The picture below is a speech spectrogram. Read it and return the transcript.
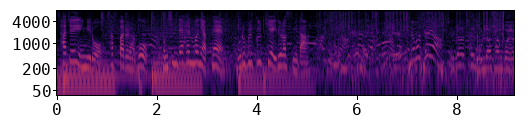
사죄의 의미로 삭발을 하고 정신대 할머니 앞에 무릎을 꿇기에 이르렀습니다. 여보세요. 제가 잘 몰라서 한 거예요.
